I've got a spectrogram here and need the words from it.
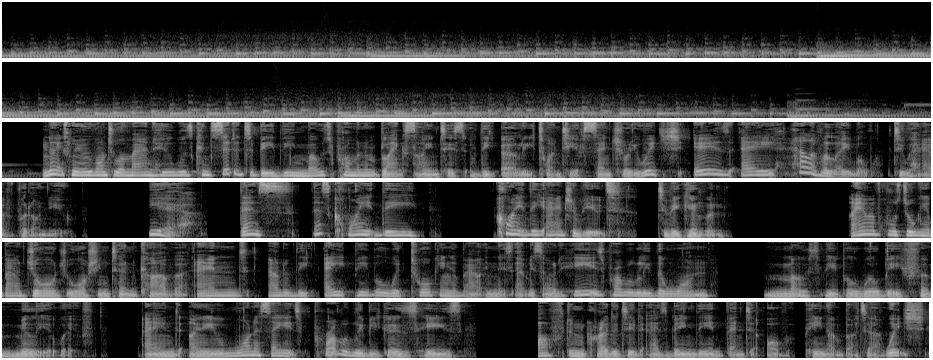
Next, we move on to a man who was considered to be the most prominent black scientist of the early 20th century, which is a hell of a label to have put on you. Yeah, that's that's quite the quite the attribute to be given. I am, of course, talking about George Washington Carver, and out of the eight people we're talking about in this episode, he is probably the one most people will be familiar with and I want to say it's probably because he's often credited as being the inventor of peanut butter, which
